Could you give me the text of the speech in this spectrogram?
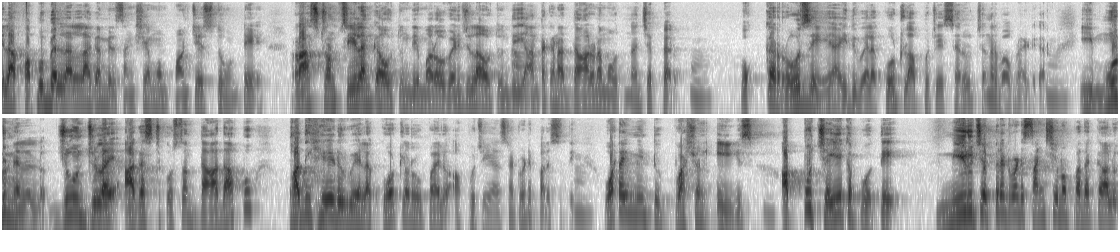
ఇలా పప్పు బెల్లల్లాగా మీరు సంక్షేమం పనిచేస్తూ ఉంటే రాష్ట్రం శ్రీలంక అవుతుంది మరో వెనిజులా అవుతుంది అంతకన్నా దారుణం అవుతుందని చెప్పారు. ఒక్క రోజే ఐదు వేల కోట్లు అప్పు చేశారు చంద్రబాబు నాయుడు గారు. ఈ మూడు నెలల్లో జూన్ జూలై ఆగస్టు కోసం దాదాపు పదిహేడు వేల కోట్ల రూపాయలు అప్పు చేయాల్సినటువంటి పరిస్థితి. What I mean to question is అప్పు చేయకపోతే మీరు చెప్పినటువంటి సంక్షేమ పథకాలు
